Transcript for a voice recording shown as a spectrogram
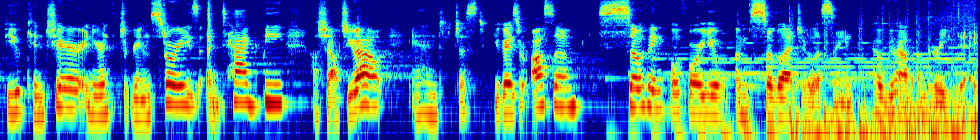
if you can share in your Instagram stories and tag me, I'll shout you out. And just, you guys are awesome. So thankful for you. I'm so glad you're listening. I hope you have a great day.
